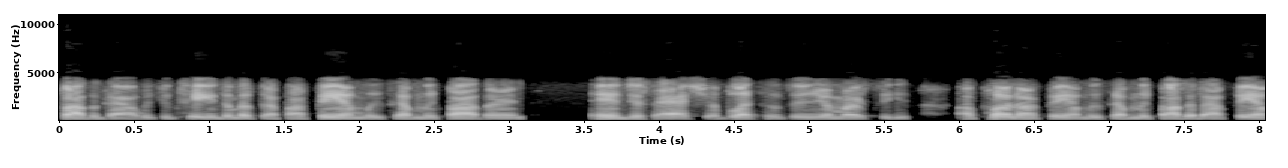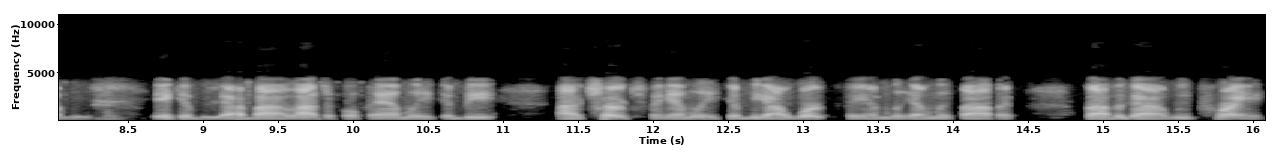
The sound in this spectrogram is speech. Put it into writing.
Father God, we continue to lift up our families, Heavenly Father, and, and just ask your blessings and your mercy upon our families, Heavenly Father, our families. It could be our biological family, it could be our church family, it could be our work family, Heavenly Father. Father God, we pray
